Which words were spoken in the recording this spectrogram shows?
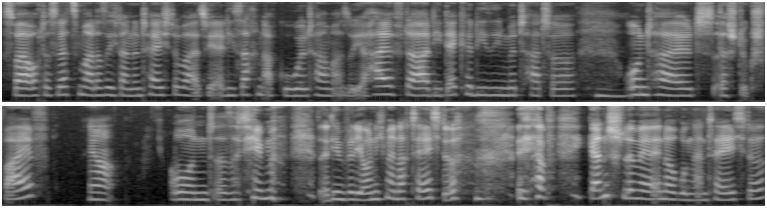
es war auch das letzte Mal, dass ich dann in Techte war, als wir Ellie Sachen abgeholt haben, also ihr Halfter, die Decke, die sie mit hatte Mhm. und halt das Stück Schweif. Ja. Und äh, seitdem, seitdem will ich auch nicht mehr nach Telchte. Ich habe ganz schlimme Erinnerungen an Telchte.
